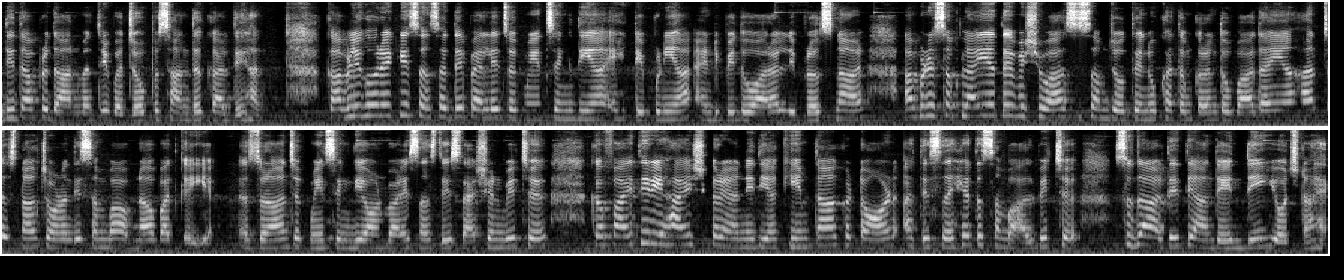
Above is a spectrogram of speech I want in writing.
ਪਸੰਦੀਦਾ ਪ੍ਰਧਾਨ ਮੰਤਰੀ ਵਜੋਂ ਪਸੰਦ ਕਰਦੇ ਹਨ। ਕਾਬਲੇ ਗੌਰ ਹੈ ਕਿ ਸੰਸਦ ਦੇ ਪਹਿਲੇ ਜਗਮੀਤ ਸਿੰਘ ਦੀਆਂ ਇਹ ਟਿੱਪਣੀਆਂ ਐਨਡੀਪੀ ਦੁਆਰਾ ਲਿਬਰਲਸ ਨਾਲ ਆਪਣੇ ਸਪਲਾਈ ਅਤੇ ਵਿਸ਼ਵਾਸ ਸਮਝੌਤੇ ਨੂੰ ਖਤਮ ਕਰਨ ਤੋਂ ਬਾਅਦ ਆਈਆਂ ਹਨ, ਜਿਸ ਨਾਲ ਚੋਣਾਂ ਦੀ ਸੰਭਾਵਨਾ ਵੱਧ ਗਈ ਹੈ। ਇਸ ਦੌਰਾਨ ਜਗਮੀਤ ਸਿੰਘ ਦੀ ਆਉਣ ਵਾਲੇ ਸੰਸਦੀ ਸੈਸ਼ਨ ਵਿੱਚ ਕਫਾਇਤੀ ਰਿਹਾਇਸ਼ ਕਰਿਆਨੇ ਦੀਆਂ ਕੀਮਤਾਂ ਘਟਾਉਣ ਅਤੇ ਸਿਹਤ ਸੰਭਾਲ ਵਿੱਚ ਸੁਧਾਰ ਤੇ ਧਿਆਨ ਦੇਣ ਦੀ ਯੋਜਨਾ ਹੈ।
